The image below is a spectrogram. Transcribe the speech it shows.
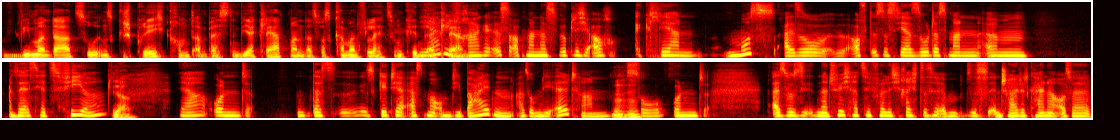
wie man dazu ins Gespräch kommt am besten. Wie erklärt man das? Was kann man vielleicht zum Kind ja, erklären? Die Frage ist, ob man das wirklich auch erklären muss. Also oft ist es ja so, dass man, ähm, also er ist jetzt vier. Ja. Ja, und das, es geht ja erstmal um die beiden, also um die Eltern. Mhm. So. Und also sie, natürlich hat sie völlig recht, das, ähm, das, entscheidet keiner außer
